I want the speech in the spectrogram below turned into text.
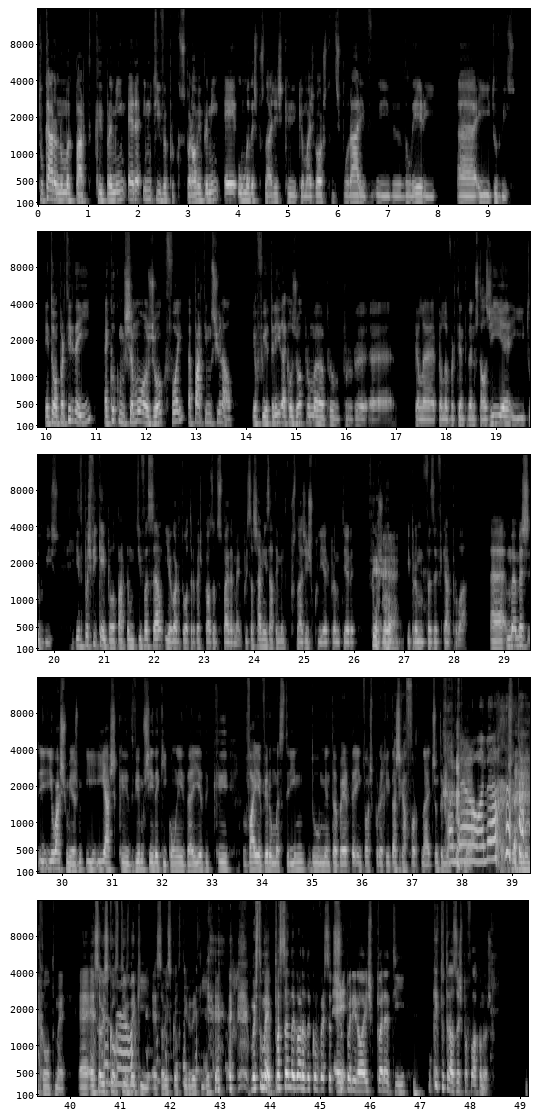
Tocaram numa parte que para mim era emotiva, porque o Super-Homem para mim é uma das personagens que, que eu mais gosto de explorar e de, e de, de ler e, uh, e tudo isso. Então, a partir daí, aquilo que me chamou ao jogo foi a parte emocional. Eu fui atraído àquele jogo por uma, por, por, uh, pela, pela vertente da nostalgia e tudo isso. E depois fiquei pela parte da motivação e agora estou outra vez por causa do Spider-Man. Por isso eles sabem exatamente que personagem escolher para meter no jogo e para me fazer ficar por lá. Uh, mas eu acho mesmo, e, e, acho que devíamos sair daqui com a ideia de que vai haver uma stream do momento aberta em que vamos pôr a Rita a jogar Fortnite juntamente, oh, com, não, o Oh, não. juntamente com o Tomé. É, é só isso que eu retiro daqui. É só isso que eu retiro daqui. Mas Tomé, passando agora da conversa de é. super-heróis para ti, o que é que tu trazes hoje para falar connosco?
